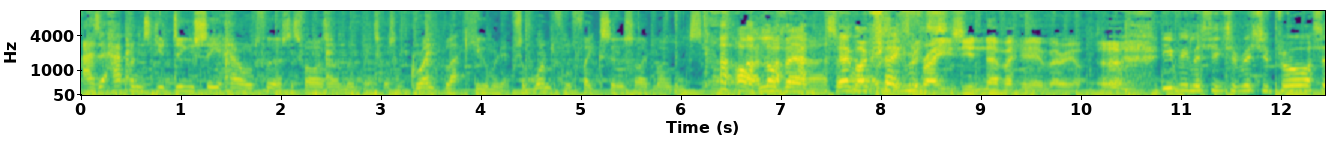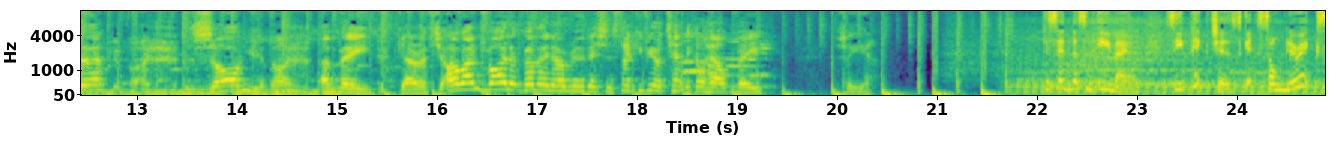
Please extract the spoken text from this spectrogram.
As it happens, you do see Harold first, as far as I remember. It's got some great black humour in it, some wonderful fake suicide moments. Uh, Oh, I love them. Uh, They're my It's a favourites. phrase you never hear very often. You've been listening to Richard Porter. Goodbye. Zog Goodbye. and me, Gareth. Jo- Oh and Violet Berlin over in the distance. Thank you for your technical help, V. See ya. To send us an email, see pictures, get song lyrics,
